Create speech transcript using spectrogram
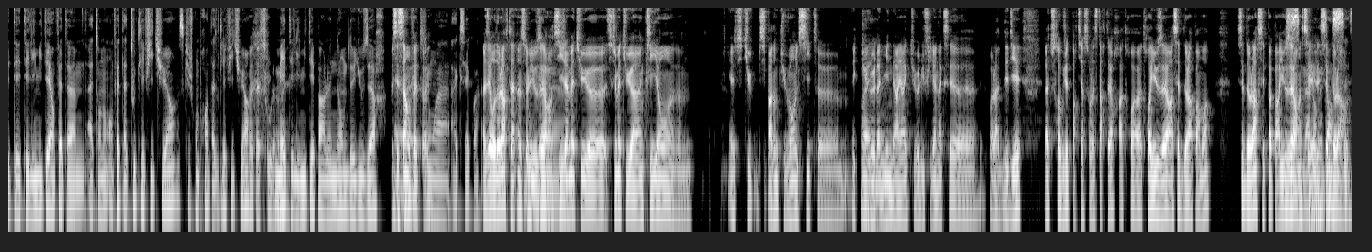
es es limité, en fait, à, à ton nom. En fait, tu as toutes les features, ce que je comprends, tu as toutes les features, ouais, tu tout là, mais ouais. tu es limité par le nombre de users, C'est ça en fait, qui ouais. ont a accès, quoi. À 0 tu as un seul Donc user. Si jamais tu, si jamais tu as un client, et si tu si par exemple tu vends le site, et que tu veux l'admin derrière et que tu veux lui filer un accès, voilà, dédié, là, tu seras obligé de partir sur le starter à 3 3 users à 7 par mois. 7 c'est pas par user, hein, c'est les même 7 temps, c'est hein.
